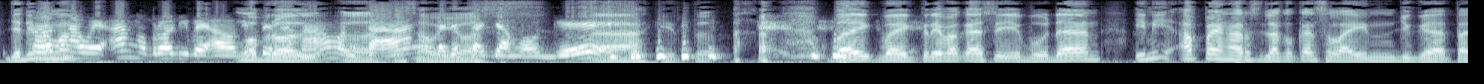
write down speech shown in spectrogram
Jadi Kalau memang WA ngobrol di WA gitu ngobrol naon, eh, Kang. sajam oge. Ah, gitu. baik, baik. Terima kasih Ibu. Dan ini apa yang harus dilakukan selain juga tadi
